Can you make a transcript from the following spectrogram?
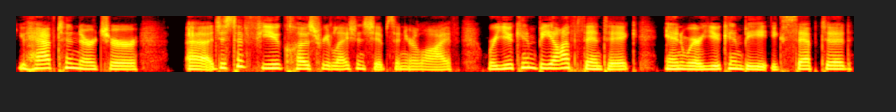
you have to nurture uh, just a few close relationships in your life where you can be authentic and where you can be accepted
